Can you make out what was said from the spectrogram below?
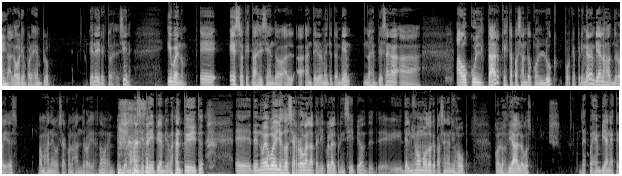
Mandalorian, por ejemplo, tiene directores de cine. Y bueno, eh, eso que estás diciendo anteriormente también, nos empiezan a, a, a ocultar qué está pasando con Luke, porque primero envían los androides, vamos a negociar con los androides, ¿no? Enviamos a Citripio, enviamos a. Eh, de nuevo ellos dos se roban la película al principio, del mismo modo que pasa en A New Hope, con los diálogos. Después envían este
